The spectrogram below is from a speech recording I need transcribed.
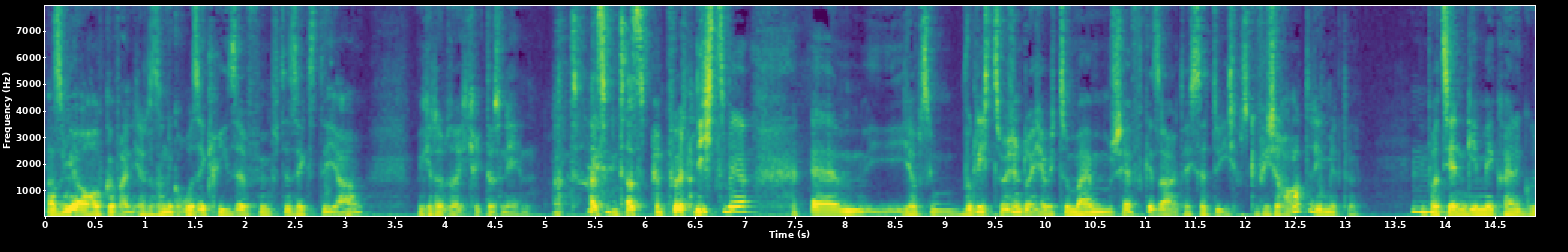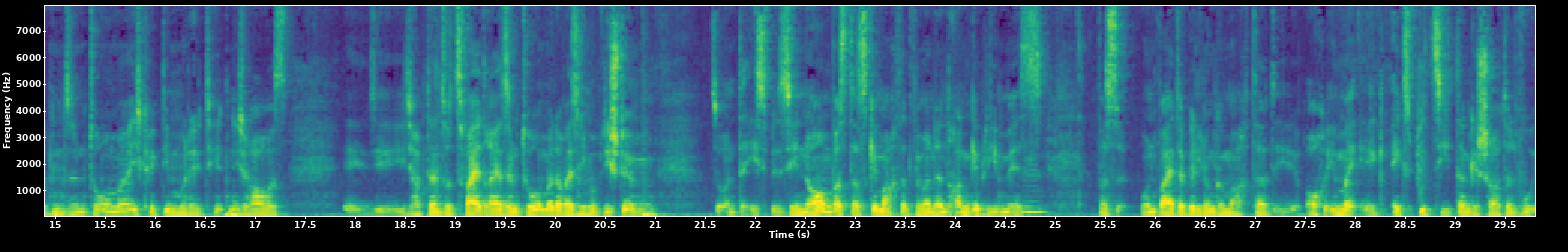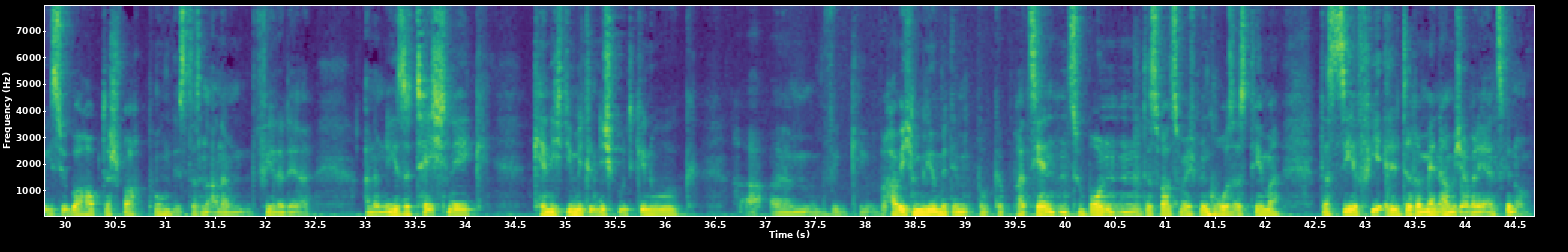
Also mir auch aufgefallen. Ich hatte so eine große Krise, fünfte, sechste Jahr. Ich dachte, ich krieg das nähen. Also das wird nichts mehr. Ähm, ich habe es wirklich zwischendurch habe ich zu meinem Chef gesagt, ich sagte, ich habe das Gefühl, ich rate die Mittel. Mhm. Die Patienten geben mir keine guten Symptome, ich kriege die Modalität nicht raus ich habe dann so zwei, drei Symptome, da weiß ich nicht mehr, ob die stimmen. So, und es ist enorm, was das gemacht hat, wenn man dann dran geblieben ist. Mhm. Was, und Weiterbildung gemacht hat, auch immer explizit dann geschaut hat, wo ist überhaupt der Schwachpunkt? Ist das ein Fehler der Anamnesetechnik? Kenne ich die Mittel nicht gut genug? Ähm, habe ich Mühe mit dem Patienten zu bonden? Das war zum Beispiel ein großes Thema, dass sehr viele ältere Männer haben mich aber nicht ernst genommen.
